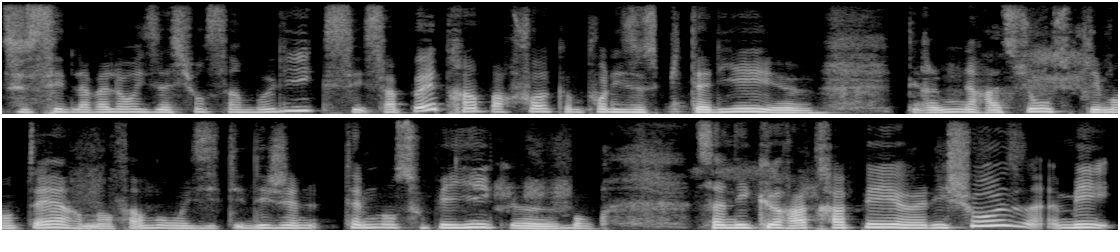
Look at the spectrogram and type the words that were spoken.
c'est de la valorisation symbolique. Ça peut être hein, parfois comme pour les hospitaliers euh, des rémunérations supplémentaires, mais enfin bon, ils étaient déjà tellement sous-payés que bon, ça n'est que rattraper euh, les choses. Mais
